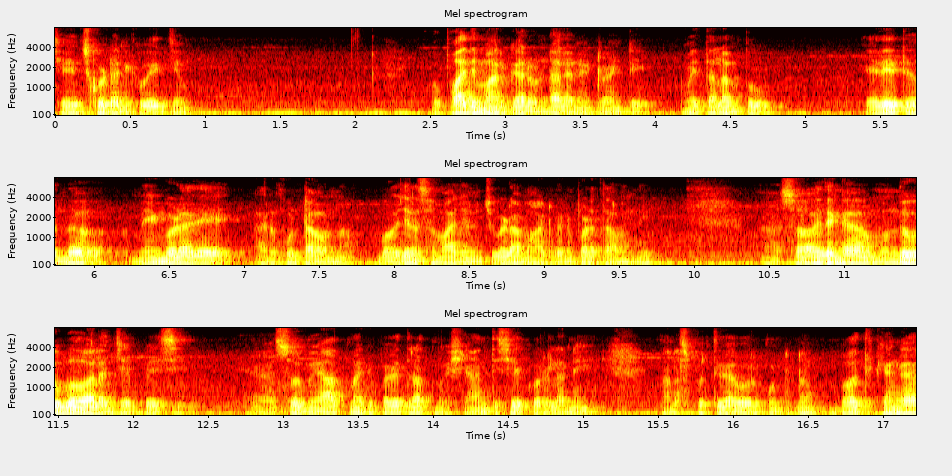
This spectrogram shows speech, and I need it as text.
చేయించుకోవడానికి వైద్యం. ఉపాధి మార్గాలు ఉండాలనేటువంటి మీ తలంపు ఏదైతే ఉందో మేము కూడా అదే అనుకుంటా ఉన్నాం. బహుజన సమాజం నుంచి కూడా మాట వినపడతా ఉంది. సో ఆ విధంగా ముందుకు పోవాలని చెప్పేసి సో మీ ఆత్మకి పవిత్రాత్మక శాంతి చేకూరాలని మనస్ఫూర్తిగా కోరుకుంటున్నాం. భౌతికంగా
